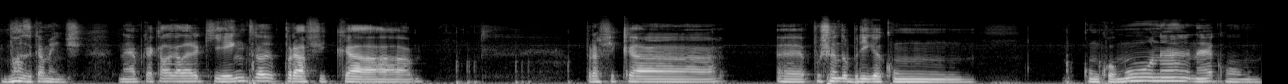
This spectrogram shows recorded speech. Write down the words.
basicamente, né? Porque é aquela galera que entra pra ficar. pra ficar. É, puxando briga com. com comuna, né? Com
